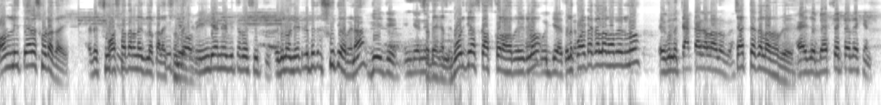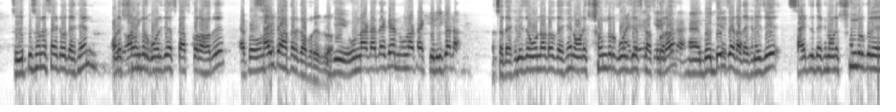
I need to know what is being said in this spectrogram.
অনলি তেরোশো টাকায়। এটা অসাধারণ এগুলো কালেকশন হবে ইন্ডিয়ানের ভিতরে সুতি। এগুলো নেটের ভিতরে সুতি হবে না? জি জি ইন্ডিয়ানের আচ্ছা দেখেন গর্জিয়াস কাজ করা হবে এগুলো। হ্যাঁ, এগুলো কাজ। কয়টা কালার হবে এগুলো? এগুলো চারটা কালার হবে। চারটা কালার হবে। এই যে ব্যাক সাইডটা দেখেন। তো পিছনের সাইডেও দেখেন অনেক সুন্দর। গর্জিয়াস কাজ করা হবে। সাইডে হাতের কাপড় এগুলো। জি উনাটা দেখেন উনাটা কিরিকাটা। আচ্ছা দেখেন এই যে ওনাটাও দেখেন অনেক সুন্দর গর্জিয়াস কাজ করা। হ্যাঁ, gorgeous দেখেন এই যে সাইডে দেখেন অনেক সুন্দর করে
